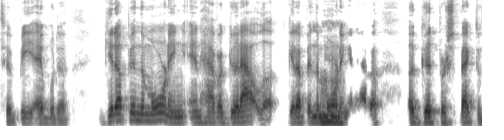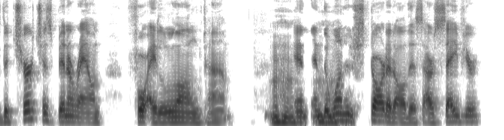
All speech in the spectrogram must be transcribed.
to be able to get up in the morning and have a good outlook. Get up in the Mhm. morning and have a good perspective. The church has been around for a long time. Mm-hmm. And and the mm-hmm. one who started all this, our Savior,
